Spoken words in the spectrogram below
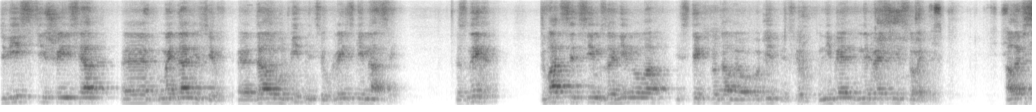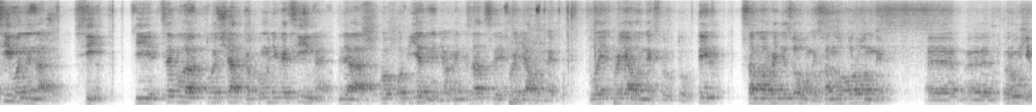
260 е, майданівців е, дали обітниці українській нації. З них 27 загинуло із тих, хто дали обітницю небесній сотні. Але всі вони наші, всі. І це була площадка комунікаційна для об'єднання організації проявлених, проявлених структур, тих самоорганізованих, самооборонних е, е, рухів,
